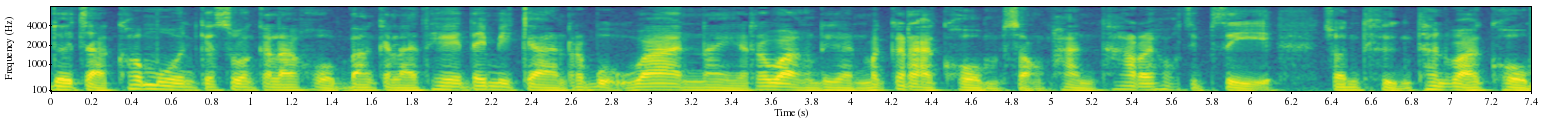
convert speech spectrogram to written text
โดยจากข้อมูลกระทรวงกลาโหมบางกลาเทศได้มีการระบุว่าในระหว่างเดือนมกราคม 2564 จนถึงธันวาคม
